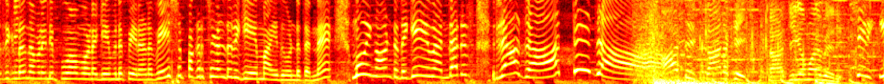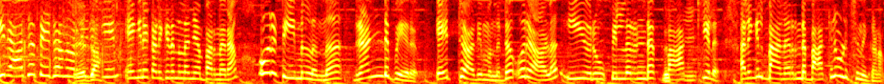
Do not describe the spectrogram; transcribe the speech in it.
മാജിക്കിൽ നമ്മൾ ഇനി പോകാൻ പോണ ഗെയിമിന്റെ പേരാണ് വേഷപ്പകർച്ചകളുടെ ഒരു ഗെയിം ആയതുകൊണ്ട് തന്നെ. Moving on to the game and that is Raja Teja. രാജികമായ പേര്. ശരി ഈ രാജ തേജ എന്ന് പറഞ്ഞ ഗെയിം എങ്ങനെ കളിക്കണം എന്നുള്ളത് ഞാൻ പറഞ്ഞുതരാം. ഒരു ടീമിൽ നിന്ന് രണ്ട് പേര് ഏറ്റവും ആദ്യം വന്നിട്ട് ഒരാൾ ഈ ഒരു പില്ലറിന്റെ ബാക്കിൽ അല്ലെങ്കിൽ ബാനറിന്റെ ബാക്കിൽ ഒളിച്ചു നിൽക്കണം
